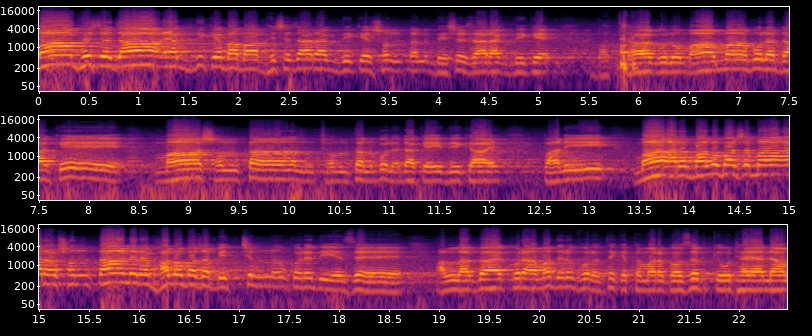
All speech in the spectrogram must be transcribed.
মা ভেসে যা একদিকে, বাবা ভেসে যার একদিকে, সন্তান ভেসে যার একদিকে। বাচ্চাগুলো মা মা বলে ডাকে, মা সন্তান সন্তান বলে ডাকে এই দিকায় পানি। মা আর ভালোবাসা, মা আর সন্তানের ভালোবাসা বিচ্ছিন্ন করে দিয়েছে। আল্লাহ দয়া করে আমাদের উপর থেকে তোমার গজবকে উঠায়া নাও।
